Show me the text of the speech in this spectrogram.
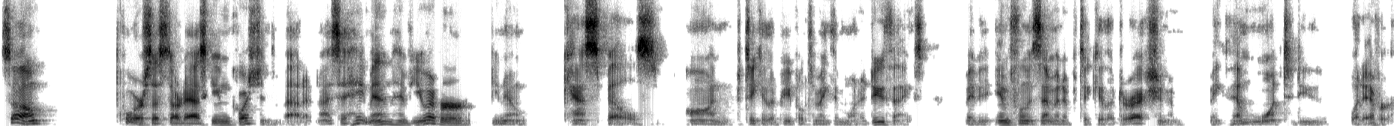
So, of course, I started asking him questions about it, and I said, "Hey, man, have you ever, you know, cast spells on particular people to make them wanna do things? Maybe influence them in a particular direction and make them want to do whatever?"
